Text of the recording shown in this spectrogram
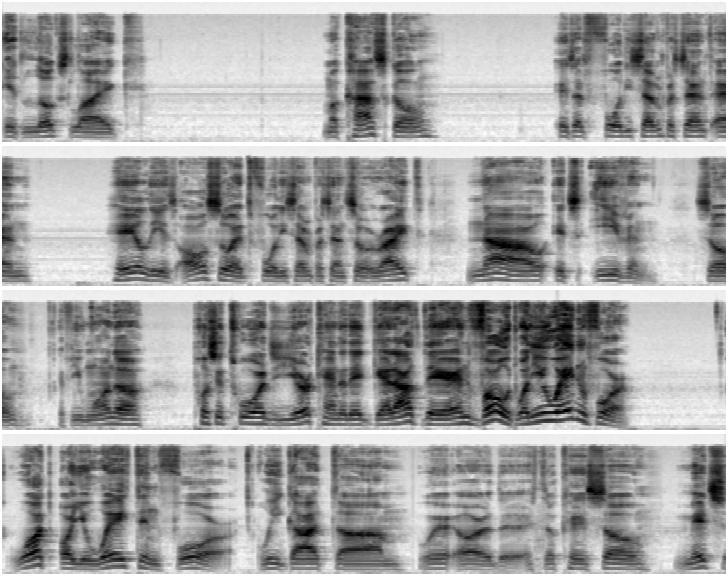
it looks like McCaskill is at 47% and Hawley is also at 47%. So right now it's even. So if you want to push it towards your candidate, get out there and vote. What are you waiting for? What are you waiting for? We got um where are the okay, so Mitch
